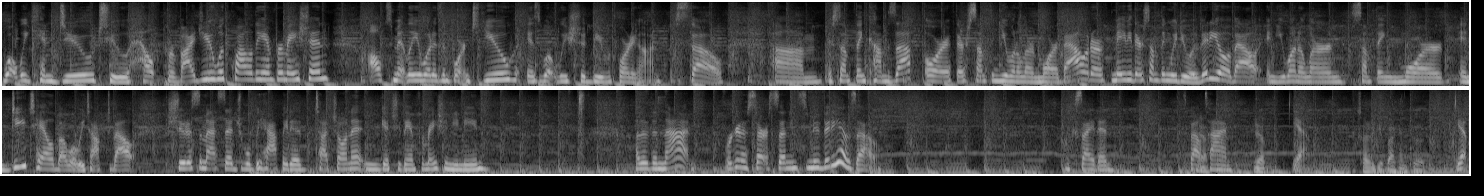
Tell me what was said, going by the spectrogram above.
what we can do to help provide you with quality information. Ultimately, what is important to you is what we should be reporting on. So, um, if something comes up, or if there's something you want to learn more about, or maybe there's something we do a video about and you want to learn something more in detail about what we talked about, shoot us a message. We'll be happy to touch on it and get you the information you need. Other than that, we're going to start sending some new videos out. excited. It's about Yeah. time. Yep. Yeah. Excited to get back into it. Yep.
